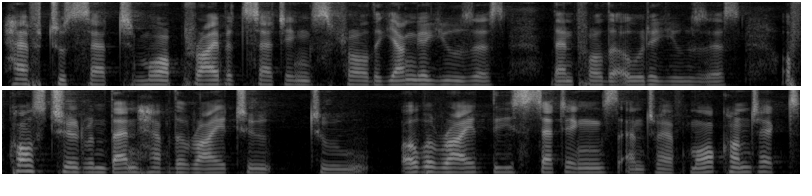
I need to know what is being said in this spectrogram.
have to set more private settings for the younger users than for the older users. Of course, children then have the right to, to override these settings and to have more contacts,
